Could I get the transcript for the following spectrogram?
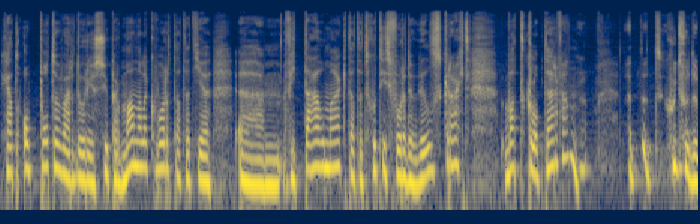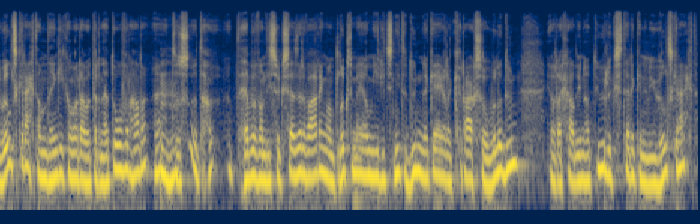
gaat oppotten, waardoor je supermannelijk wordt, dat het je ehm, vitaal maakt, dat het goed is voor de wilskracht. Wat klopt daarvan? Het, het, goed voor de wilskracht, dan denk ik aan wat we het er net over hadden. Hè. Mhm. Dus het, het, hebben van die succeservaring, want het lukt mij om hier iets niet te doen dat ik eigenlijk graag zou willen doen, ja, dat gaat u natuurlijk sterken in uw wilskracht.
